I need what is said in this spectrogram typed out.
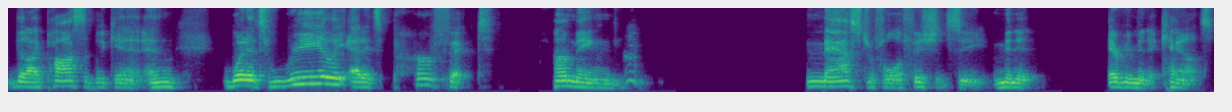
that I possibly can. And when it's really at its perfect humming, masterful efficiency, minute every minute counts.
